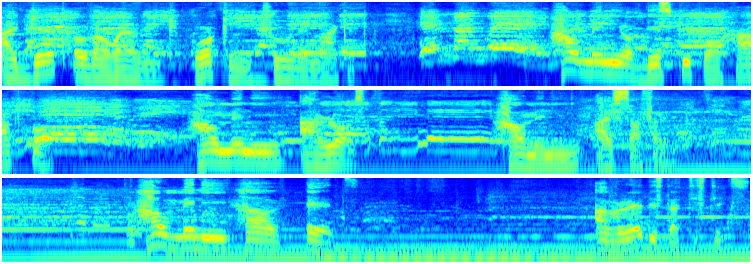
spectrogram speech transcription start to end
I get overwhelmed walking through the market. How many of these people have hope? How many are lost? How many are suffering? How many have AIDS? I've read the statistics.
